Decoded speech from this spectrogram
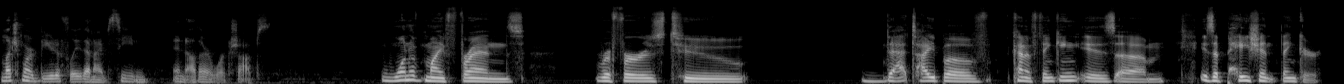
much more beautifully than I've seen in other workshops. One of my friends refers to that type of kind of thinking is um, is a patient thinker,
